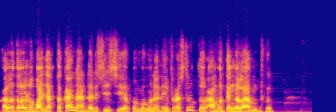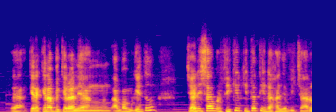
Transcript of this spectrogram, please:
Kalau terlalu banyak tekanan dari sisi pembangunan infrastruktur, Ambon tenggelam tuh. Ya, kira-kira pikiran yang apa begitu. Jadi saya berpikir kita tidak hanya bicara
